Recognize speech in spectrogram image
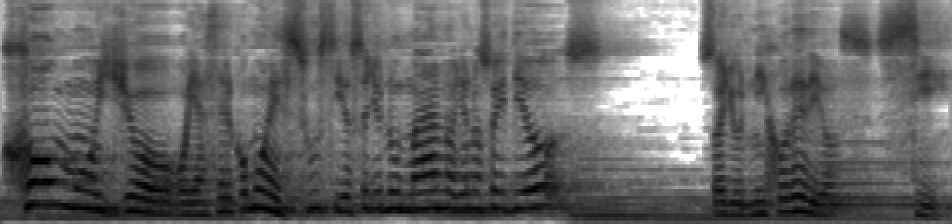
¿Cómo yo voy a ser como Jesús si yo soy un humano, yo no soy Dios? Soy un hijo de Dios, sí,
